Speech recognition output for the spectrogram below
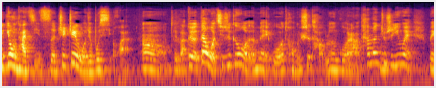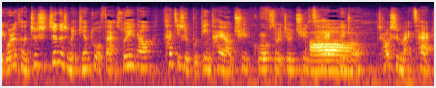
用它几次，这这个我就不喜欢。嗯，对吧？对，但我其实跟我的美国同事讨论过，然后他们就是因为美国人可能就是真的是每天做饭，所以呢。他即使不定，他也要去 grocery，就是去菜那种超市买菜，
